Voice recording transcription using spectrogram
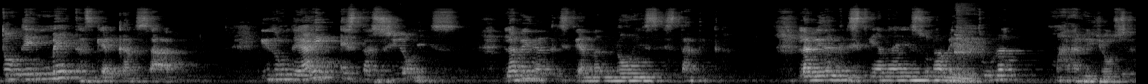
donde hay metas que alcanzar y donde hay estaciones. La vida cristiana no es estática. La vida cristiana es una aventura maravillosa.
